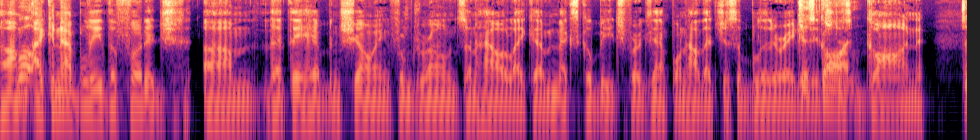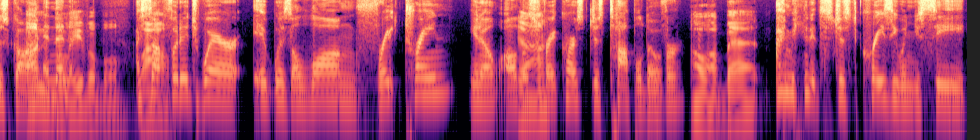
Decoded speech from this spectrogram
Um, Well- I cannot believe the footage um, that they have been showing from drones on how, like, uh, Mexico Beach, for example, and how that's just obliterated. Just it's gone. just gone. just gone. And then Unbelievable. I saw footage where it was a long freight train. You know, all those freight cars just toppled over. Oh, I'll bet. I mean, it's just crazy when you see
